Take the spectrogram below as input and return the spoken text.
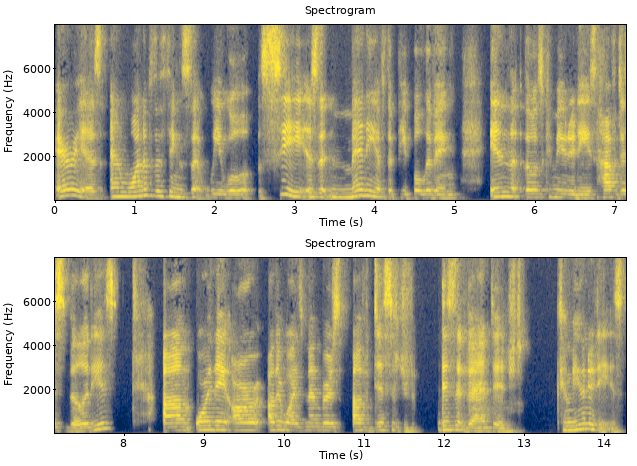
areas. And one of the things that we will see is that many of the people living in the, those communities have disabilities, um, or they are otherwise members of dis- disadvantaged communities.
